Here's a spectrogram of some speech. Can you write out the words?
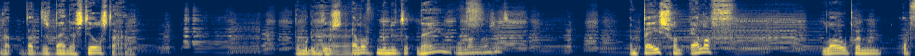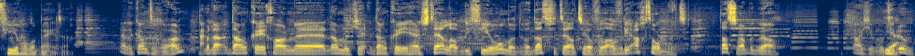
Dat, dat is bijna stilstaan. Dan moet ik dus Eh. 11 minuten. Nee, hoe lang was het? Een pace van 11 lopen op 400 meter. Ja, dat kan toch gewoon? Maar dan, dan kun je gewoon, eh, dan, moet je, dan kun je herstellen op die 400, want dat vertelt heel veel over die 800. Dat snap ik wel. Dat had je moeten Ja. doen.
